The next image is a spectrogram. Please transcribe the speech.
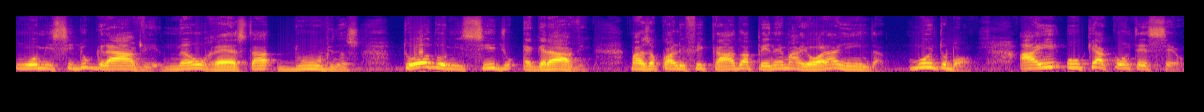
Um homicídio grave, não resta dúvidas. Todo homicídio é grave, mas o qualificado a pena é maior ainda. Muito bom. Aí o que aconteceu?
